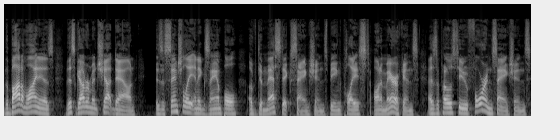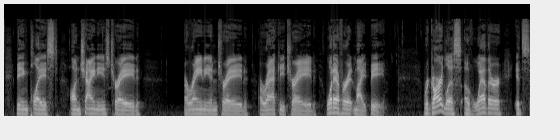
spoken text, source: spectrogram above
The bottom line is this government shutdown is essentially an example of domestic sanctions being placed on Americans as opposed to foreign sanctions being placed on Chinese trade, Iranian trade, Iraqi trade, whatever it might be regardless of whether it's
